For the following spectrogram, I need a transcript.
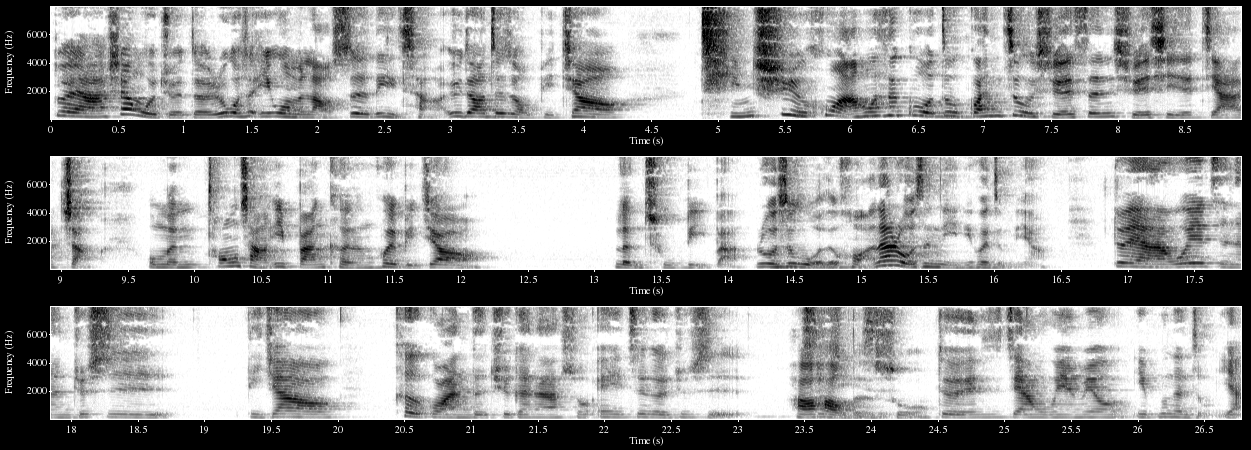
对啊，像我觉得，如果是以我们老师的立场，遇到这种比较情绪化或是过度关注学生学习的家长，我们通常一般可能会比较冷处理吧。如果是我的话，那如果是你，你会怎么样？对啊，我也只能就是比较客观的去跟他说，哎，这个就是好好的说，对，是这样，我们也没有，也不能怎么样。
